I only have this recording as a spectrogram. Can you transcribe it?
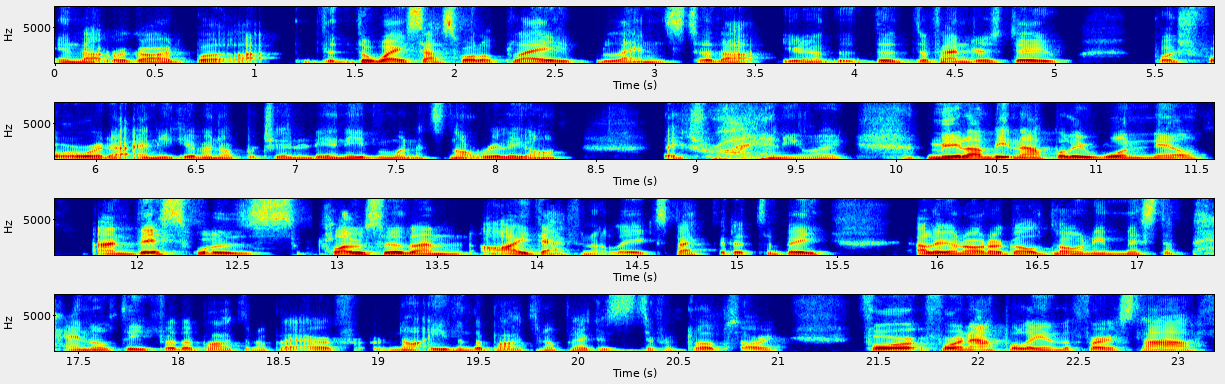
in that regard. But uh, the, the way Sassuolo play lends to that. You know, the, the defenders do push forward at any given opportunity, and even when it's not really on, they try anyway. Milan beat Napoli one 0 and this was closer than I definitely expected it to be. Eleonora Goldoni missed a penalty for the Partenopei, or for, not even the Partenopei because it's a different club. Sorry, for for Napoli in the first half,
